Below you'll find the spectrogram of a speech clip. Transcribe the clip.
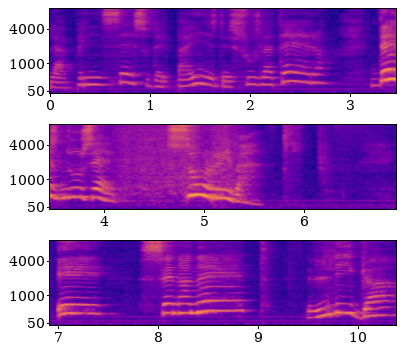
la princesa del paese de sus la terra desnuset son rival. E senanet liga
